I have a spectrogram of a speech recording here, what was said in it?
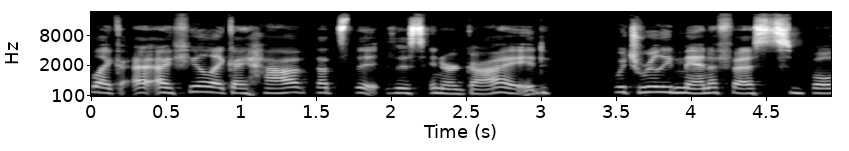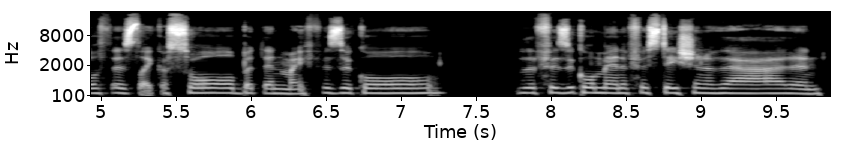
Like I, I feel like I have that's the this inner guide, which really manifests both as like a soul, but then my physical, the physical manifestation of that, and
